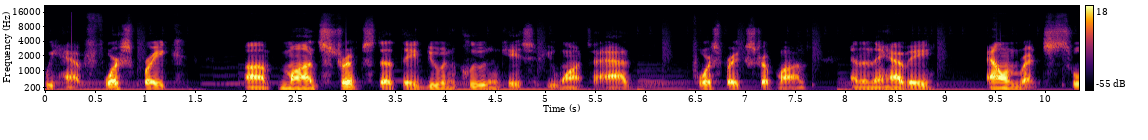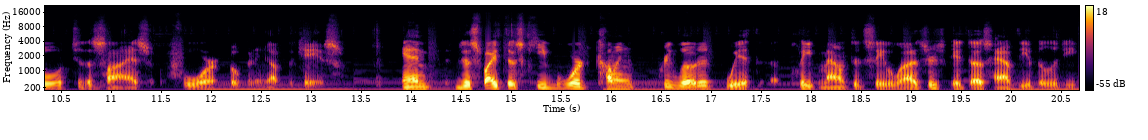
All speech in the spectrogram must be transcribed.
We have force break um, mod strips that they do include in case if you want to add force break strip mod. And then they have a Allen wrench tool to the size for opening up the case. And despite this keyboard coming preloaded with plate mounted stabilizers, it does have the ability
